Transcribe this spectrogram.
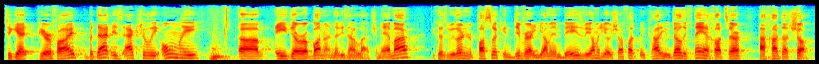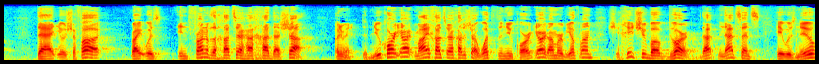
to get purified, but that is actually only um, a derabanan that he's not allowed. Shneemar, because we learned in the pasuk in Divrei Yamim Beis v'Yamad Yoshafat bekal Yehuda lifnei hachatzar hachadasha that Yoshafat right was in front of the chatzar hachadasha. Wait a minute, the new courtyard, my chatzar hachadasha. What's the new courtyard? Amar Yochanan shechitshu b'dvarim. That in that sense it was new.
